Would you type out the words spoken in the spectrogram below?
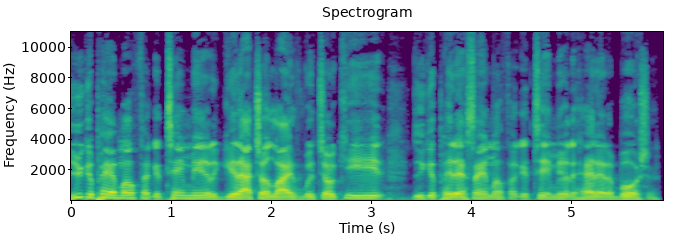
you can pay a motherfucker ten mil to get out your life with your kid, you can pay that same motherfucker ten mil to have that abortion.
